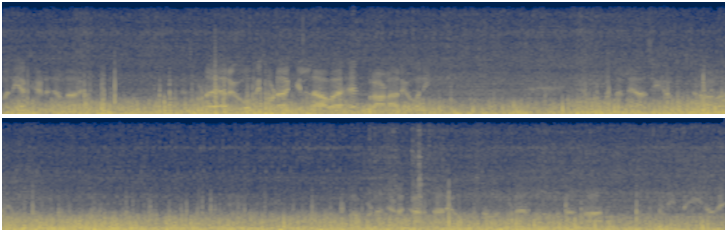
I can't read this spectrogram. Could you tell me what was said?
ਵਧੀਆ ਖੇਡ ਜਾਂਦਾ ਰਿਓ ਥੋੜਾ ਜਿਹਾ ਰਿਓ ਵੀ ਥੋੜਾ ਗਿੱਲਾ ਵਾ ਇਹ, ਪੁਰਾਣਾ ਰਿਓ ਨਹੀਂ ਤੇ ਲਿਆ ਸੀਗਾ ਕੁਝ ਨਾਲ ਰਿਓ ਆਪਣਾ ਜਿਹੜਾ ਘਰ ਦਾ ਰਿਓ ਹੁੰਦਾ ਉਹ ਥੋੜਾ ਥੋੜਾ ਸਾਥ ਨਹੀਂ ਪਈ ਰਵੇ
